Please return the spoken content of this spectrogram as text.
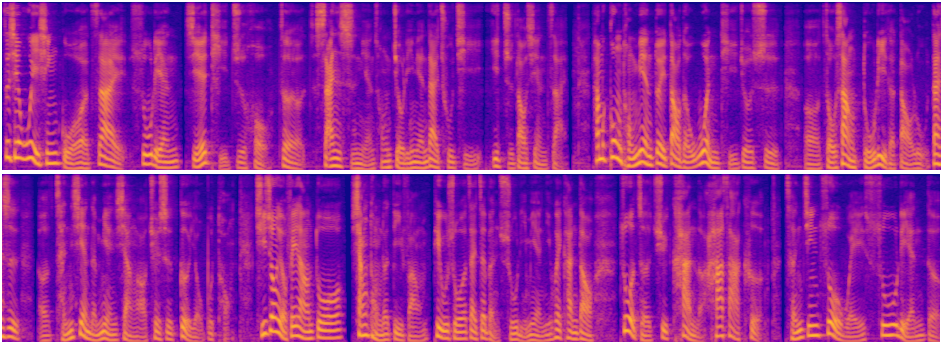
这些卫星国在苏联解体之后，这三十年，从九零年代初期一直到现在，他们共同面对到的问题就是。呃，走上独立的道路，但是呃，呈现的面相啊，却是各有不同。其中有非常多相同的地方，譬如说，在这本书里面，你会看到作者去看了哈萨克曾经作为苏联的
